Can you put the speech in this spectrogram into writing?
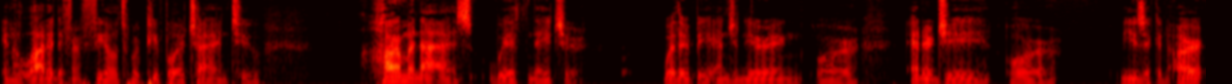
in a lot of different fields where people are trying to harmonize with nature whether it be engineering or energy or music and art,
